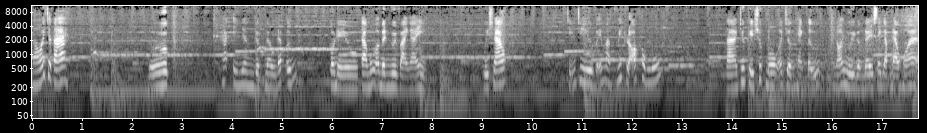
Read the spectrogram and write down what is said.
Nói cho ta. Được. Hắc y nhân gật đầu đáp ứng. Có điều ta muốn ở bên ngươi vài ngày. Vì sao? Triển chiêu vẽ mặt viết rõ không muốn Ta trước khi xuất môn ở Trần Hàng Tử, Nói người gần đây sẽ gặp đào hoa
